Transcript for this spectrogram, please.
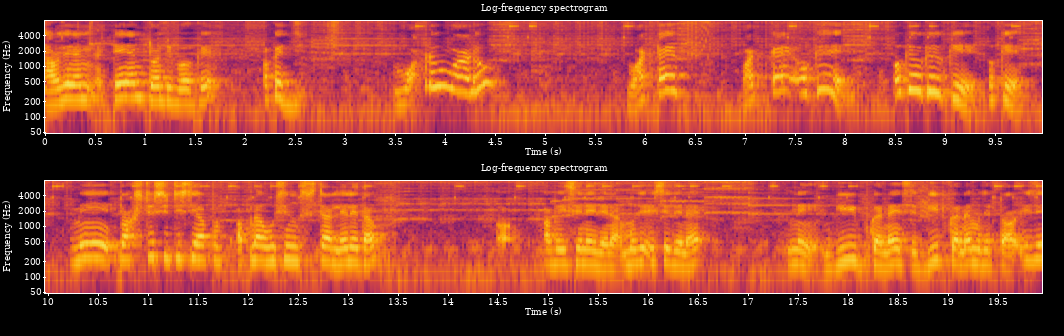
Thousand and ten and twenty four के ओके वाडू वाडू। व्हाट टाइप व्हाट का okay okay okay okay okay मैं टॉक्सिसिटी से अप, अपना विशिंग स्टार ले लेता हूँ। अब इसे नहीं देना मुझे इसे देना है। नहीं गिव करना है इसे गिव करना है मुझे इसे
